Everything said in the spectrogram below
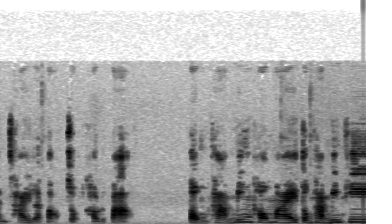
มันใช่และตอบโจทย์เขาหรือเปล่า ตรง timing เขาไหมตรง timing ที่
